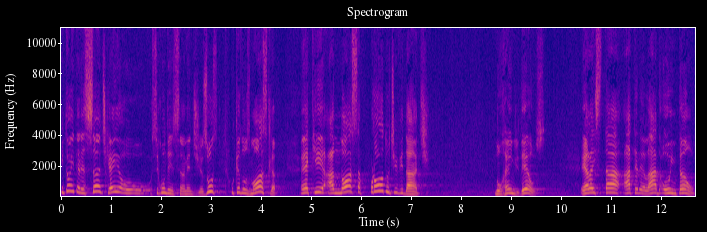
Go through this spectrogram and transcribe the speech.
Então é interessante que aí, o, segundo o ensinamento de Jesus, o que nos mostra é que a nossa produtividade no reino de Deus, ela está atrelada, ou então,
